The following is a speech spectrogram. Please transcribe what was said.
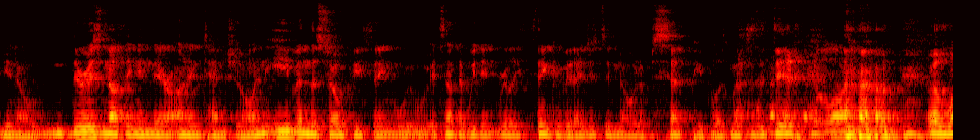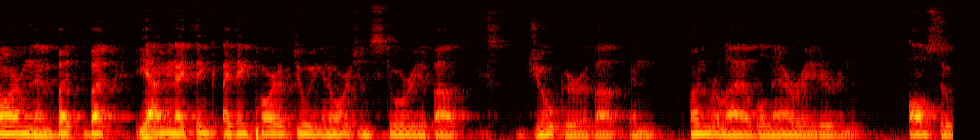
you know, there is nothing in there unintentional. And even the Sophie thing, we- it's not that we didn't really think of it. I just didn't know it upset people as much as it did alarm them. But, but yeah, I mean, I think I think part of doing an origin story about Joker, about an unreliable narrator, and also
